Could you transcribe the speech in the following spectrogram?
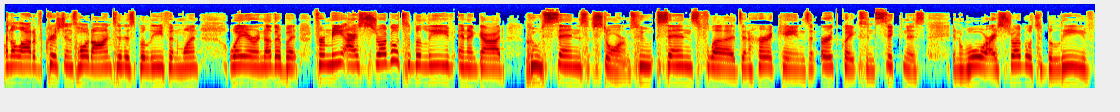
And a lot of Christians hold on to this belief in one way or another. But for me, I struggle to believe in a God who sends storms, who sends floods and hurricanes and earthquakes and sickness and war. I struggle to believe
